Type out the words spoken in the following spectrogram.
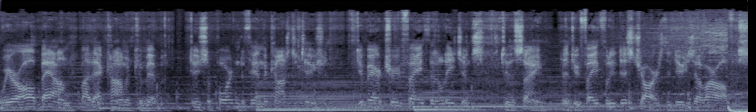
We are all bound by that common commitment to support and defend the Constitution, to bear true faith and allegiance to the same, and to faithfully discharge the duties of our office.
